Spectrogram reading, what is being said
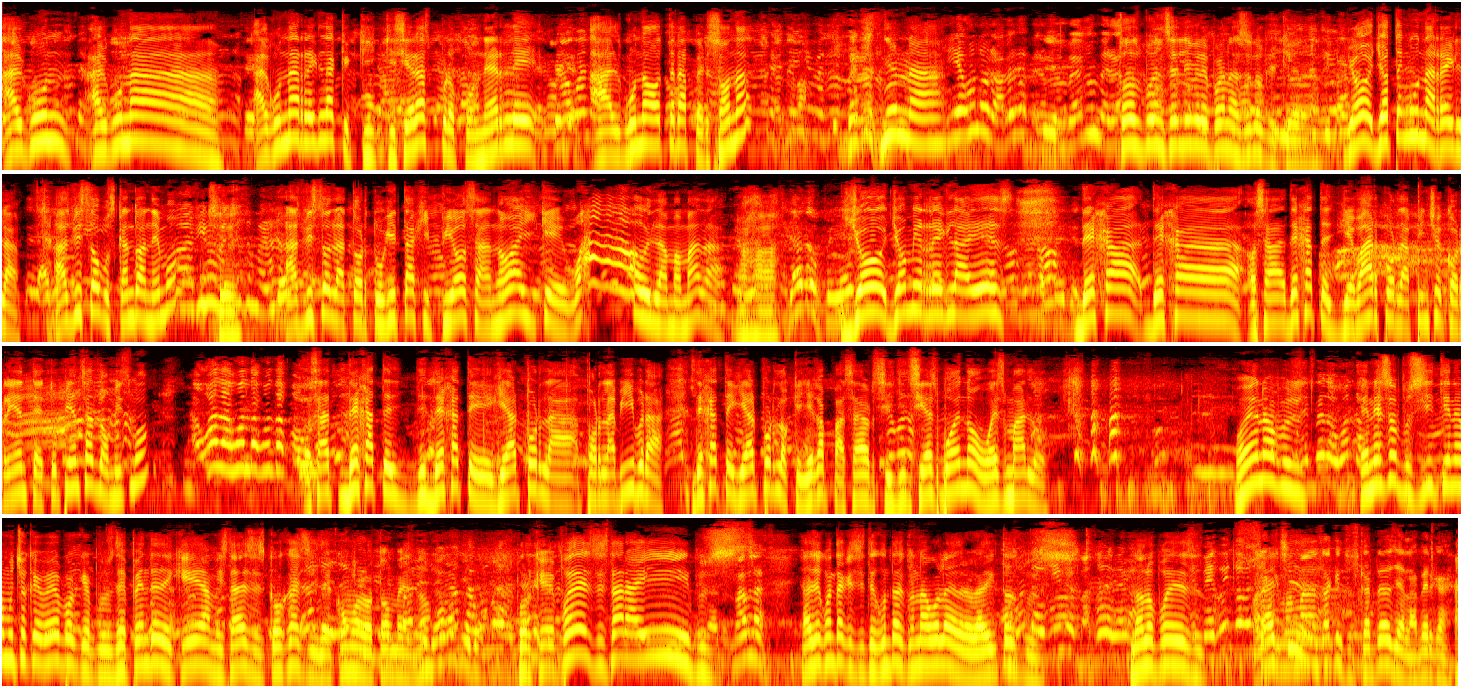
algún, alguna, alguna regla que qui- quisieras proponerle a alguna otra persona? Ni una. Todos pueden ser libres, pueden hacer lo que quieran. Yo, yo tengo una regla. ¿Has visto buscando a Nemo? Sí. ¿Has visto la tortuguita hipiosa, no? Ahí que, wow, la mamada. Ajá. Yo, yo mi regla es deja, deja, o sea, déjate llevar por la pinche corriente. ¿Tú piensas lo mismo? O sea, déjate, déjate guiar por la, por la vibra, déjate guiar por lo que llega a pasar, si, si es bueno o es malo. Bueno, pues en eso pues sí tiene mucho que ver porque pues depende de qué amistades escojas y de cómo lo tomes, ¿no? Porque puedes estar ahí y pues haz de cuenta que si te juntas con una bola de drogadictos pues no lo puedes Ahora que mamá saquen sus carteras y a la verga.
